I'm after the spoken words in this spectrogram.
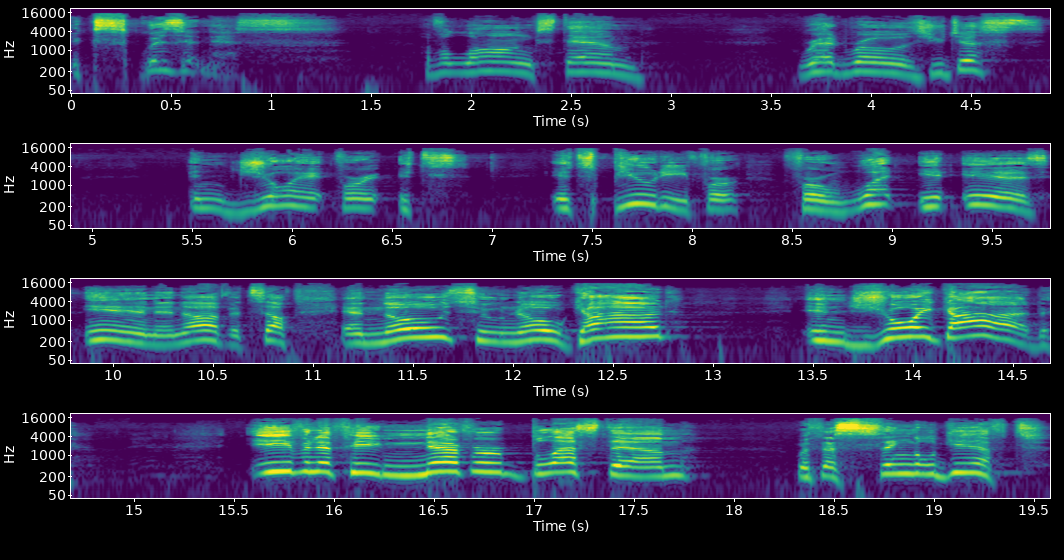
exquisiteness of a long stem red rose. You just enjoy it for its, its beauty, for for what it is in and of itself. And those who know God enjoy God, even if He never blessed them with a single gift.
